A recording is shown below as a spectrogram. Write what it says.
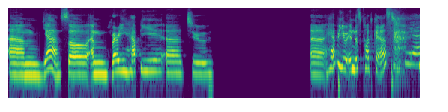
Um, yeah, so I'm very happy uh, to uh, have you in this podcast. yeah,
